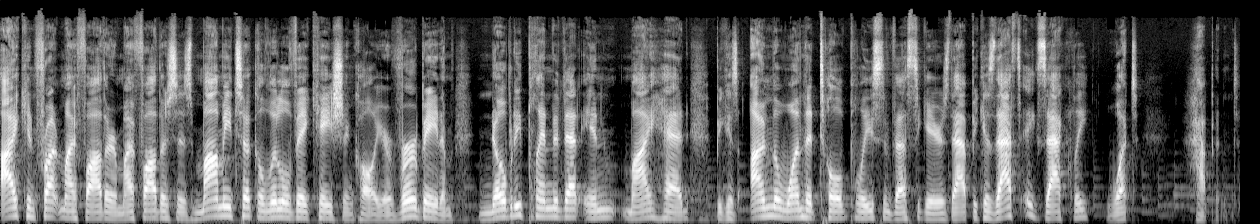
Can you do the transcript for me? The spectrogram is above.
I confront my father, and my father says, Mommy took a little vacation, call." Collier, verbatim. Nobody planted that in my head because I'm the one that told police investigators that because that's exactly what happened.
